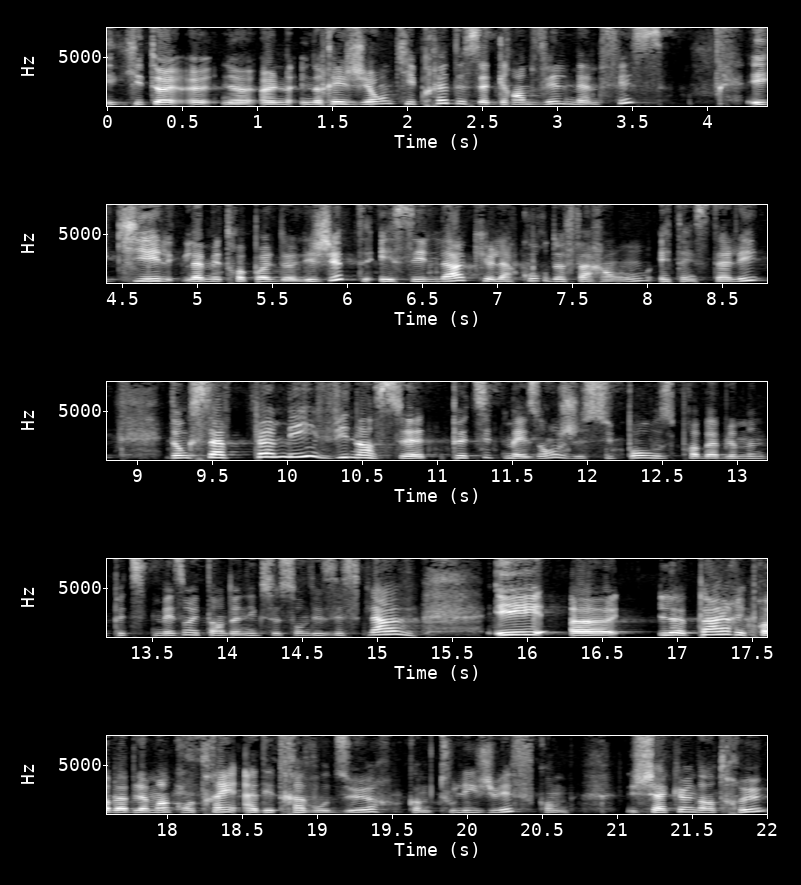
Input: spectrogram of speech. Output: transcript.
est une région qui est près de cette grande ville Memphis et qui est la métropole de l'Égypte, et c'est là que la cour de Pharaon est installée. Donc sa famille vit dans cette petite maison, je suppose probablement une petite maison étant donné que ce sont des esclaves, et euh, le père est probablement contraint à des travaux durs, comme tous les Juifs, comme chacun d'entre eux.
